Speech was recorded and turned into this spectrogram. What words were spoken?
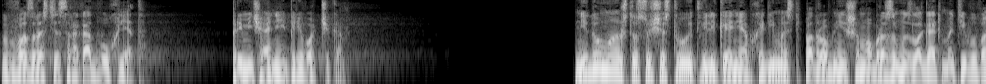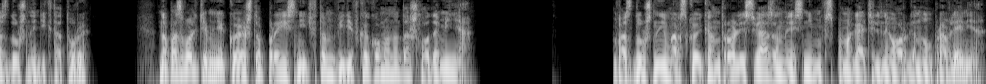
в возрасте 42 лет. Примечание переводчика. Не думаю, что существует великая необходимость подробнейшим образом излагать мотивы воздушной диктатуры, но позвольте мне кое-что прояснить в том виде, в каком оно дошло до меня. Воздушный и морской контроль и связанные с ним вспомогательные органы управления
